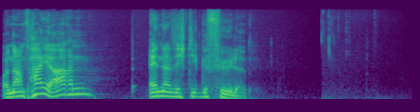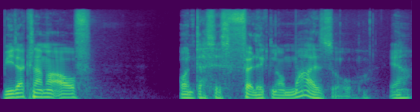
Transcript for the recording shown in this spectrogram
Und nach ein paar Jahren ändern sich die Gefühle. Wieder Klammer auf. Und das ist völlig normal so. Ja?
